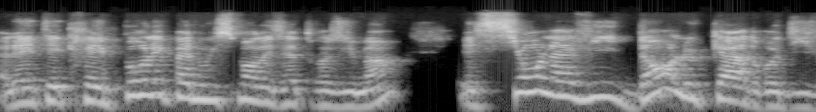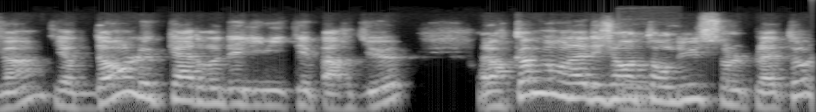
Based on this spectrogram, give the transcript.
Elle a été créée pour l'épanouissement des êtres humains, et si on la vit dans le cadre divin, c'est-à-dire dans le cadre délimité par Dieu, alors comme on a déjà entendu sur le plateau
